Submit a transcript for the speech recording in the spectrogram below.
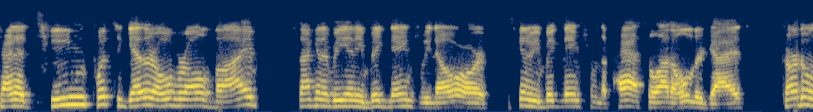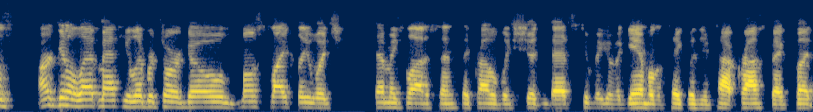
kind of team put together overall vibe. It's not going to be any big names we know, or it's going to be big names from the past, a lot of older guys. Cardinals aren't going to let Matthew Liberatore go, most likely, which that makes a lot of sense. They probably shouldn't. That's too big of a gamble to take with your top prospect. But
